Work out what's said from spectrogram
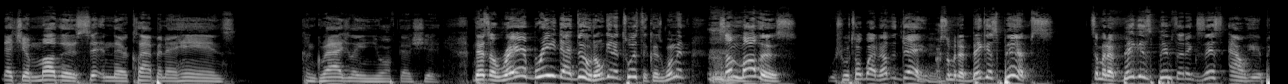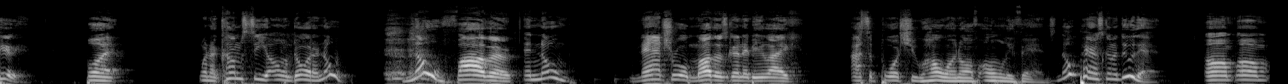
that your mother is sitting there clapping her hands, congratulating you off that shit. There's a rare breed that do. Don't get it twisted, because women, some mothers, which we'll talk about another day, are some of the biggest pimps. Some of the biggest pimps that exist out here. Period. But when it comes to your own daughter, no, no father and no natural mother's gonna be like, "I support you hoeing off OnlyFans." No parent's gonna do that. Um, um,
